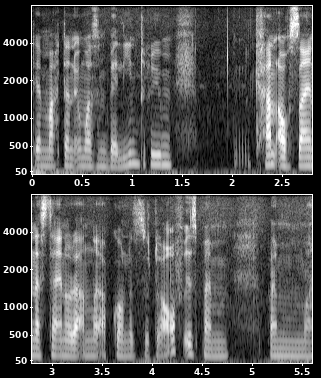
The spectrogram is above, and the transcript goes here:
der macht dann irgendwas in Berlin drüben. Kann auch sein, dass der ein oder andere Abgeordnete so drauf ist. Beim, beim ähm,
